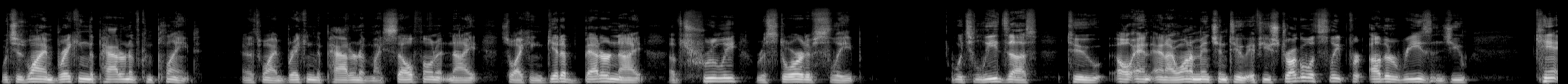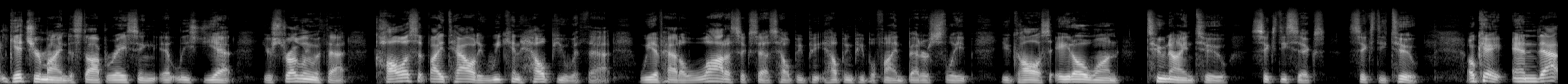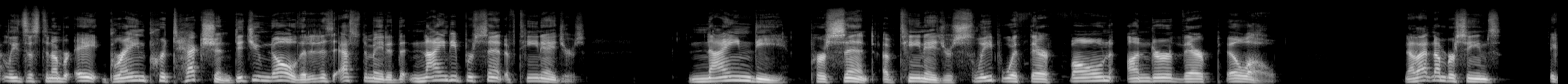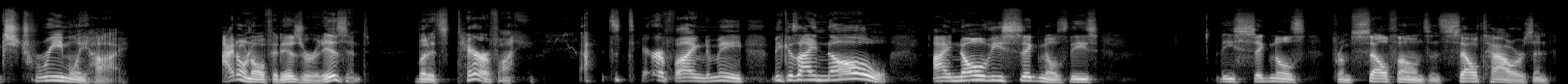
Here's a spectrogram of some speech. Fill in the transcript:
which is why I'm breaking the pattern of complaint. And that's why I'm breaking the pattern of my cell phone at night so I can get a better night of truly restorative sleep, which leads us to oh and and I want to mention too if you struggle with sleep for other reasons you can't get your mind to stop racing at least yet. You're struggling with that. Call us at vitality. We can help you with that. We have had a lot of success helping helping people find better sleep. You call us 801 292 6662 okay and that leads us to number 8 brain protection. Did you know that it is estimated that 90% of teenagers 90% of teenagers sleep with their phone under their pillow. Now, that number seems extremely high. I don't know if it is or it isn't, but it's terrifying. it's terrifying to me because I know, I know these signals, these, these signals from cell phones and cell towers and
